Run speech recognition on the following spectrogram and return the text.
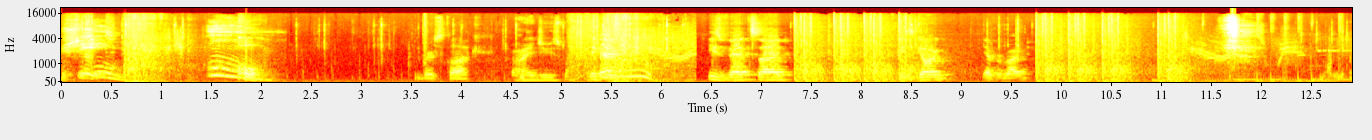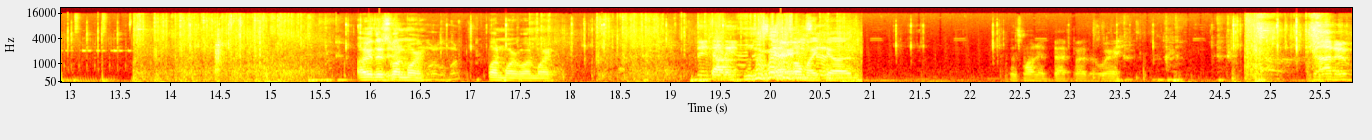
Shit. Oh, Burst clock. Behind you. The guy. He's vet side. He's going. Never mind. oh, there's one more. One more, one more. One more, one more. Nay, Got him. Oh my god. There's one in bed, by the way. Got him.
